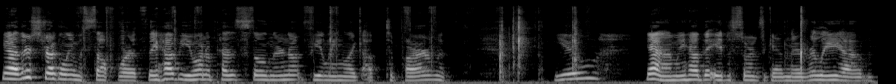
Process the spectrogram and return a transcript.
Yeah, they're struggling with self-worth. They have you on a pedestal and they're not feeling like up to par with you. Yeah, and we have the Eight of Swords again. They're really, um...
